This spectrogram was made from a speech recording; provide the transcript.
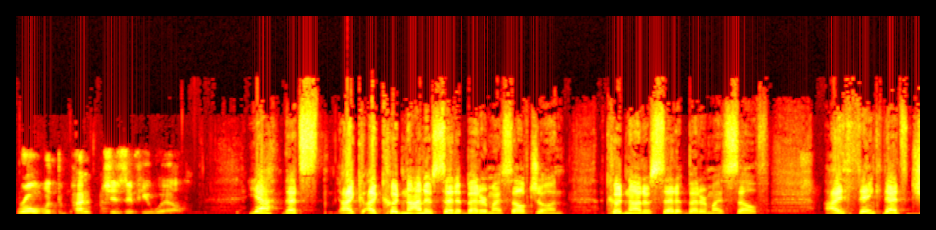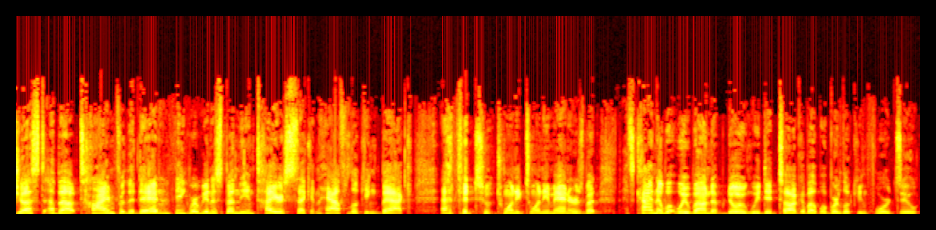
roll with the punches, if you will. Yeah, that's I, I could not have said it better myself, John. Could not have said it better myself. I think that's just about time for the day. I didn't think we were going to spend the entire second half looking back at the 2020 Mariners, but that's kind of what we wound up doing. We did talk about what we're looking forward to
